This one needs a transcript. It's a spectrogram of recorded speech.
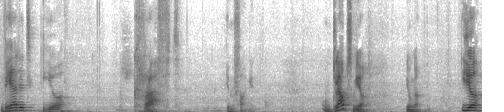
werdet ihr Kraft empfangen. Und glaub's mir, Junge, ihr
